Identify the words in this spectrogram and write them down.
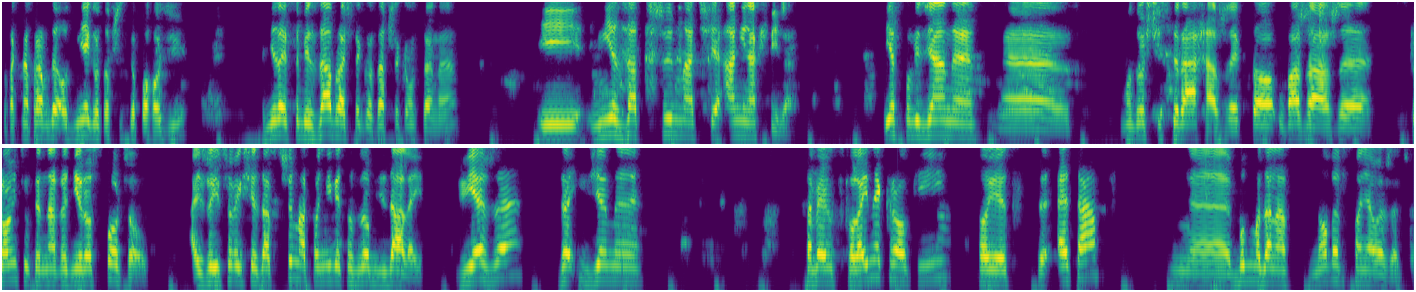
bo tak naprawdę od Niego to wszystko pochodzi. Nie dać sobie zabrać tego za wszelką cenę i nie zatrzymać się ani na chwilę. Jest powiedziane e, w mądrości Syracha, że kto uważa, że skończył, ten nawet nie rozpoczął. A jeżeli człowiek się zatrzyma, to nie wie, co zrobić dalej. Wierzę, że idziemy stawiając kolejne kroki, to jest etap. E, Bóg ma dla nas nowe, wspaniałe rzeczy.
